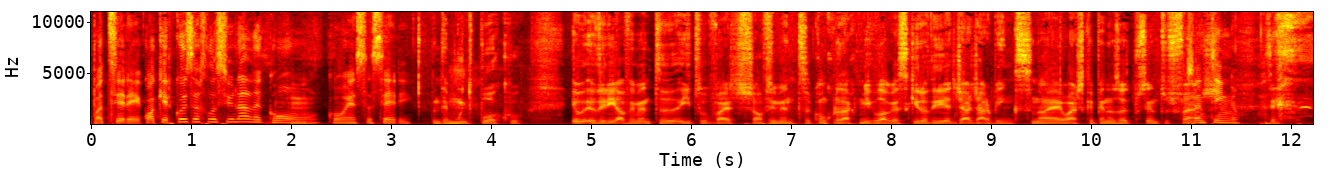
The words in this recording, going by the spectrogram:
Pode ser, é qualquer coisa relacionada Hum. com, com essa série. Portanto, é muito pouco. Eu, eu diria, obviamente, e tu vais, obviamente, concordar comigo logo a seguir, eu diria Jar Jar Binks, não é? Eu acho que apenas 8% dos fãs Santinho.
